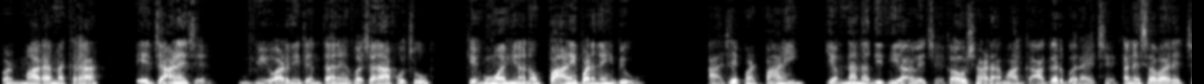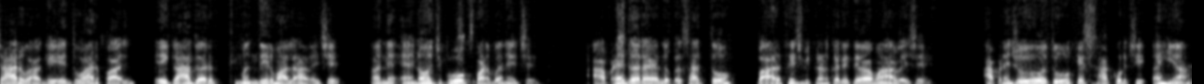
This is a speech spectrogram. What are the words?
પણ મારા નખરા એ જાણે છે. મેવાડની જનતાને વચન આપું છું કે હું અહીંયાનું પાણી પણ નહીં પીવું. આજે પણ પાણી યમુના નદીથી આવે છે. ગૌશાળામાં ગાગર ભરાય છે અને સવારે ચાર વાગે દ્વારપાલ એ ગાગર મંદિરમાં લાવે છે અને એનો જ ભોગ પણ બને છે. આપણે ધરાયેલો પ્રસાદ તો બહારથી જ વિતરણ કરી દેવામાં આવે છે. આપણે જોયું હતું કે ઠાકોરજી અહીંયા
